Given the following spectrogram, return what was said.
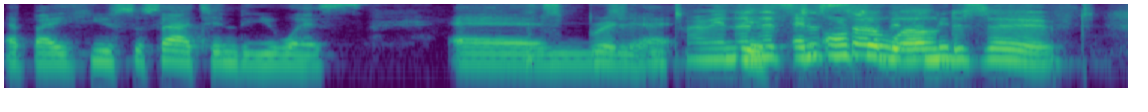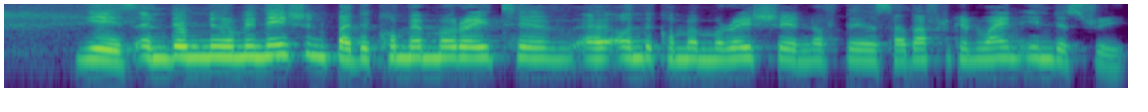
uh, by Hughes Society in the US. And, it's brilliant. Uh, I mean, yes, and it's just and so well deserved. Yes, and the nomination by the commemorative uh, on the commemoration of the South African wine industry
